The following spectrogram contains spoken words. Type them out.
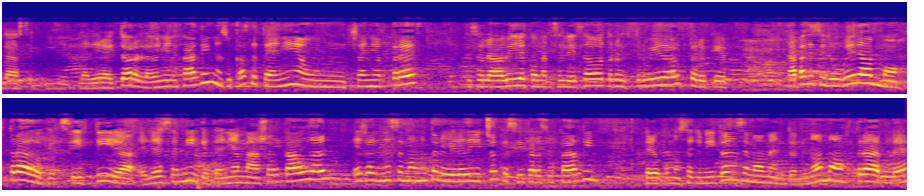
la, directora, la dueña del jardín, en su casa tenía un Senior 3 que se lo había comercializado a otro distribuidor, pero que capaz que si le hubiera mostrado que existía el S1000 que tenía mayor caudal, ella en ese momento le hubiera dicho que sí para su jardín. Pero como se limitó en ese momento en no mostrarle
